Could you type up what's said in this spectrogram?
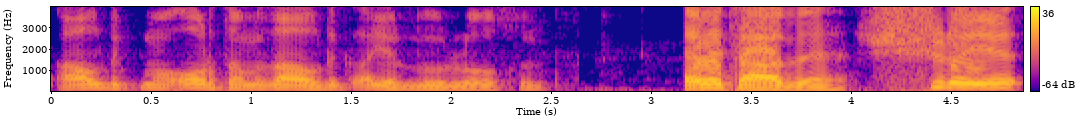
Aldık mı? Ortamızı aldık. Hayırlı uğurlu olsun. Evet abi. Şurayı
